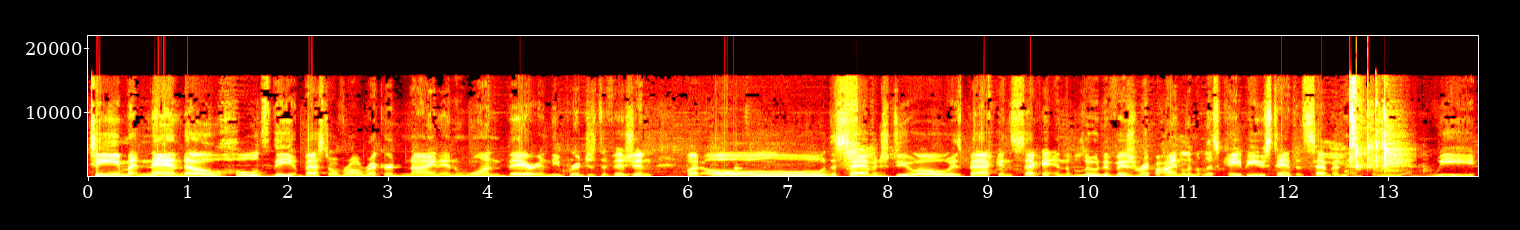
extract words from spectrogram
Team Nando holds the best overall record, nine and one there in the Bridges division. But oh, the Savage duo is back in second in the blue division, right behind Limitless KB, who stands at seven and three, and we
